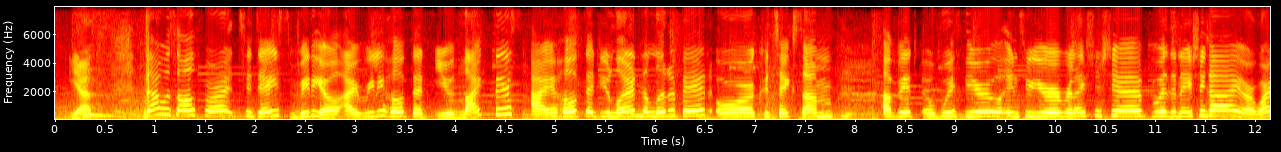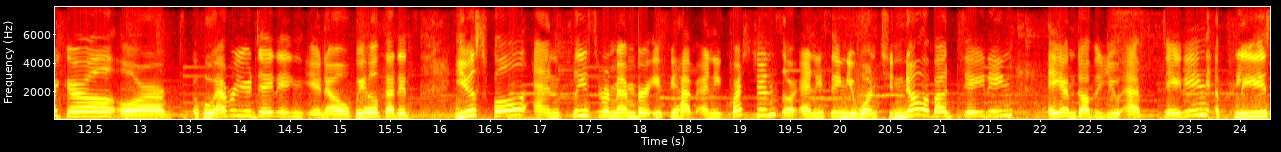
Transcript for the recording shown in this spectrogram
yes. That was all for today's video. I really hope that you liked this. I hope that you learned a little bit or could take some of it with you into your relationship with an Asian guy or white girl or whoever you're dating. You know, we hope that it's useful. And please remember if you have any questions or anything you want to know about dating, AMWF dating, please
